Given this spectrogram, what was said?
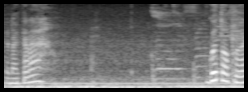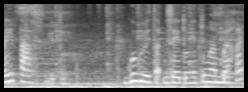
Dan akhirnya gue tau prioritas gitu. Gue bisa bisa hitung hitungan bahkan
